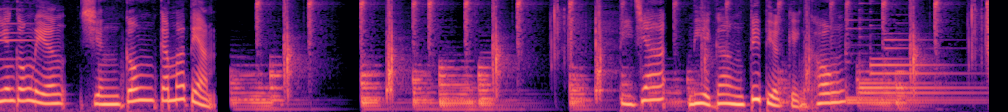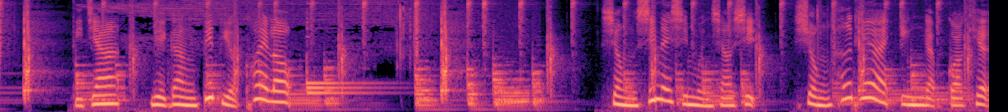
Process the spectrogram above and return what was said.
欢迎光临成功干妈店。伫遮你会讲得到健康，伫遮你会讲得到快乐。上新的新闻消息，上好听的音乐歌曲，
